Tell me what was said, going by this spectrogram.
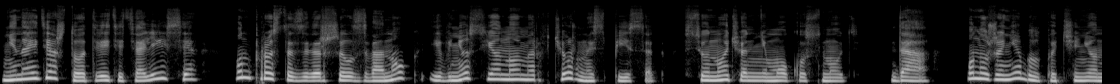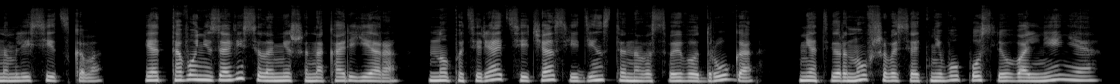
Не найдя, что ответить Олесе, он просто завершил звонок и внес ее номер в черный список. Всю ночь он не мог уснуть. Да, он уже не был подчиненным Лисицкого, и от того не зависела Мишина карьера, но потерять сейчас единственного своего друга, не отвернувшегося от него после увольнения,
